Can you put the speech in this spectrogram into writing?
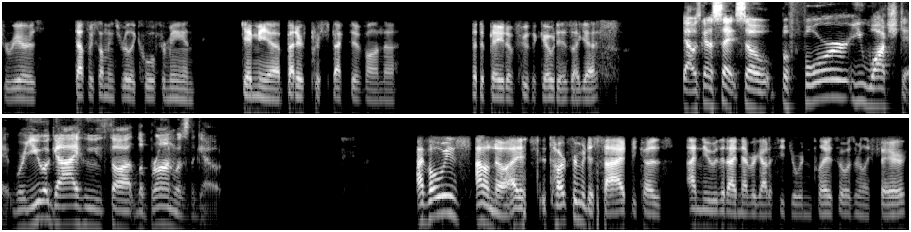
career is definitely something that's really cool for me and gave me a better perspective on the the debate of who the goat is, I guess. Yeah, I was gonna say. So before you watched it, were you a guy who thought LeBron was the goat? I've always, I don't know. I, it's it's hard for me to decide because I knew that I never got to see Jordan play, so it wasn't really fair.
